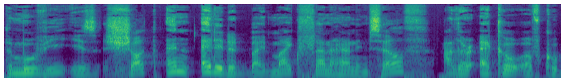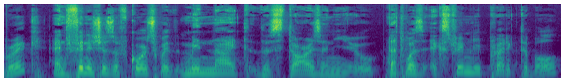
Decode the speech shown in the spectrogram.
The movie is shot and edited by Mike Flanagan himself, other echo of Kubrick, and finishes, of course, with Midnight, The Stars, and You. That was extremely predictable.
